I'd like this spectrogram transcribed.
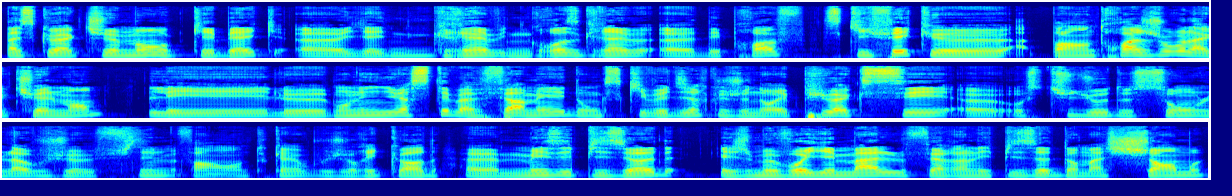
parce que actuellement au Québec, euh, il y a une grève, une grosse grève euh, des profs, ce qui fait que pendant trois jours là actuellement, les, le, mon université va fermer, donc ce qui veut dire que je n'aurai plus accès euh, au studio de son, là où je filme, enfin en tout cas où je recorde euh, mes épisodes. Et je me voyais mal faire un épisode dans ma chambre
